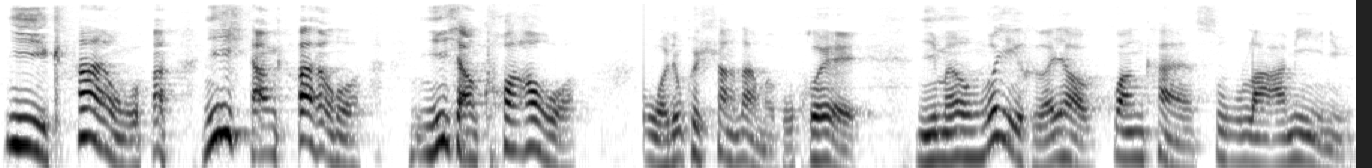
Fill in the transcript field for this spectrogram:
你看我，你想看我，你想夸我，我就会上当吗？不会。你们为何要观看苏拉密女？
